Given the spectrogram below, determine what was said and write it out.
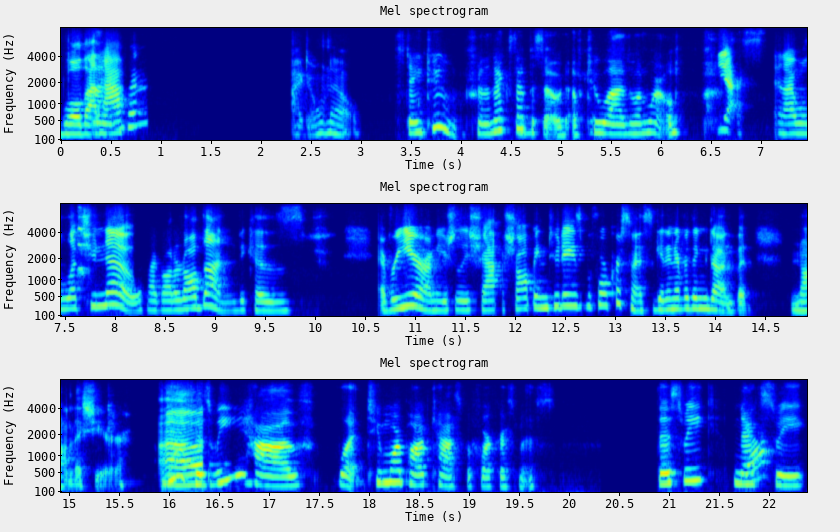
Will that Um, happen? I don't know. Stay tuned for the next episode of Two Wives, One World. Yes, and I will let you know if I got it all done because every year I'm usually shop- shopping two days before Christmas, getting everything done, but not this year. Yeah, Uh, because we have what two more podcasts before Christmas. This week, next week,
